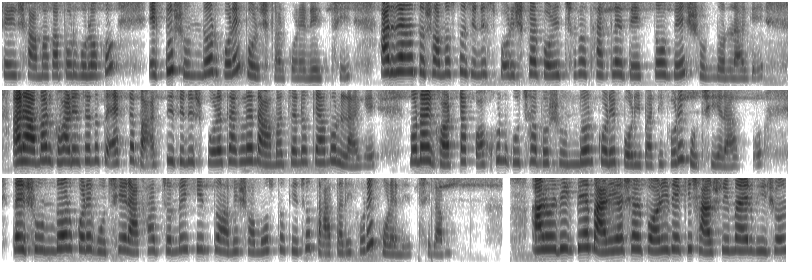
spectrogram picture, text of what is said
সেই জামা কাপড়গুলোকেও একটু সুন্দর করে পরিষ্কার করে নিচ্ছি। আর জানো তো, সমস্ত জিনিস পরিষ্কার পরিচ্ছন্ন থাকলে দেখতেও বেশ সুন্দর লাগে। আর আমার ঘরে যেন তো একটা বাড়তি জিনিস পড়ে থাকলে না আমার যেন কেমন লাগে। মনে হয় ঘরটা কখন গুছাবো, সুন্দর করে পরিপাটি করে গুছিয়ে রাখব। তাই সুন্দর করে গুছিয়ে রাখার জন্যই কিন্তু আমি সমস্ত কিছু তাড়াতাড়ি করে করে নিচ্ছিলাম। আর ওই দিক দিয়ে বাড়ি আসার পরই দেখি শাশুড়ি মায়ের ভীষণ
